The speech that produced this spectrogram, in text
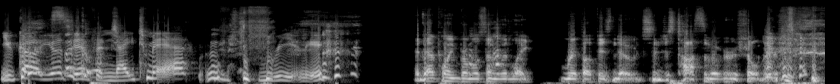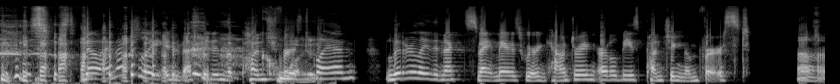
You call yourself a nightmare? really? At that point, Brummelstone would like rip up his notes and just toss them over his shoulder. No, I'm actually invested in the punch first plan. Literally, the next nightmares we're encountering, Ertleby's punching them first. Um,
